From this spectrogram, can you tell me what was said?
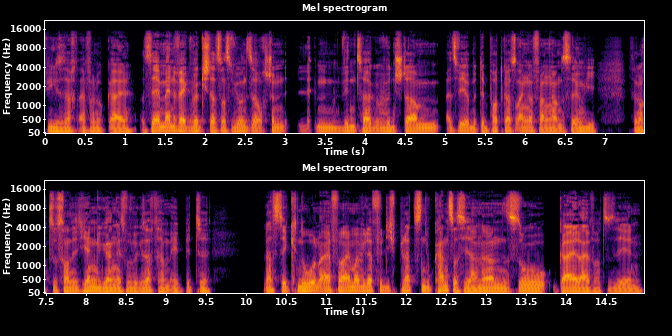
wie gesagt, einfach nur geil. Das ist ja im Endeffekt wirklich das, was wir uns ja auch schon im Winter gewünscht haben, als wir mit dem Podcast angefangen haben, dass er irgendwie dass er noch zu Saint-Etienne gegangen ist, wo wir gesagt haben, ey, bitte, lass den Knoten einfach einmal wieder für dich platzen. Du kannst das ja, ne? Und es ist so geil einfach zu sehen.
